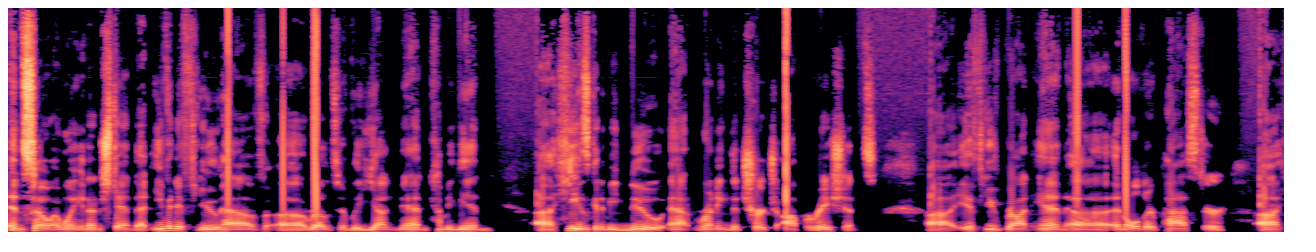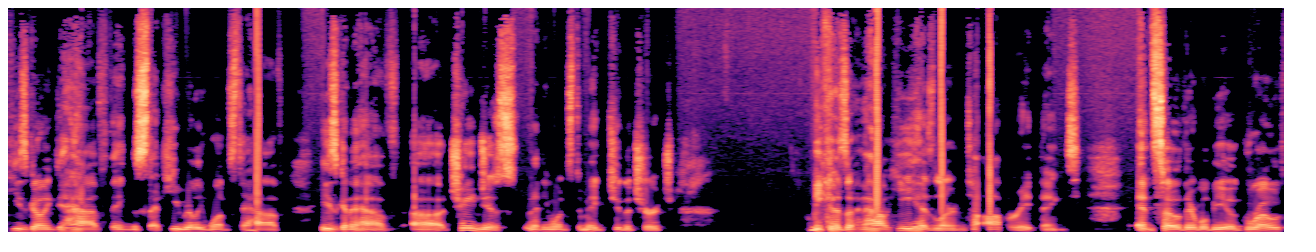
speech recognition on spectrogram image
And so I want you to understand that even if you have a relatively young man coming in, uh, he is going to be new at running the church operations. Uh, if you've brought in uh, an older pastor, uh, he's going to have things that he really wants to have. He's going to have uh, changes that he wants to make to the church because of how he has learned to operate things. And so there will be a growth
